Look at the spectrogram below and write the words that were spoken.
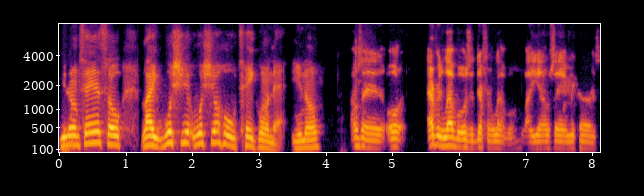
You know what I'm saying? So, like, what's your what's your whole take on that? You know? I'm saying, or every level is a different level. Like you know what I'm saying? Because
